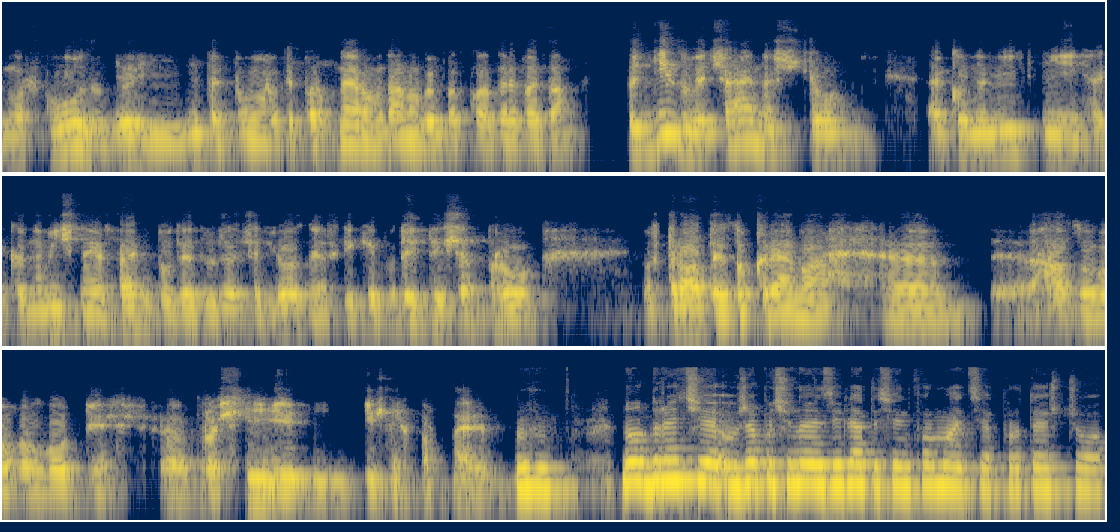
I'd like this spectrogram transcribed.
Москву з її, так би мовити, партнером, в даному випадку Азербайджан. Тоді, звичайно, що економічний, економічний ефект буде дуже серйозний, оскільки буде йтися про втрати, зокрема, е, газового лобі е, в Росії і їхніх партнерів. Ну, до речі, вже починає з'являтися інформація про те, що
